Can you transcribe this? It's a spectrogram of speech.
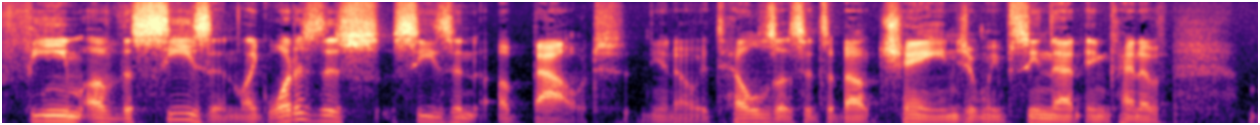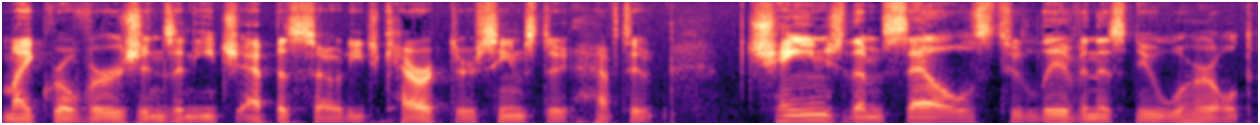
theme of the season. Like, what is this season about? You know, it tells us it's about change, and we've seen that in kind of micro versions in each episode. Each character seems to have to change themselves to live in this new world.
